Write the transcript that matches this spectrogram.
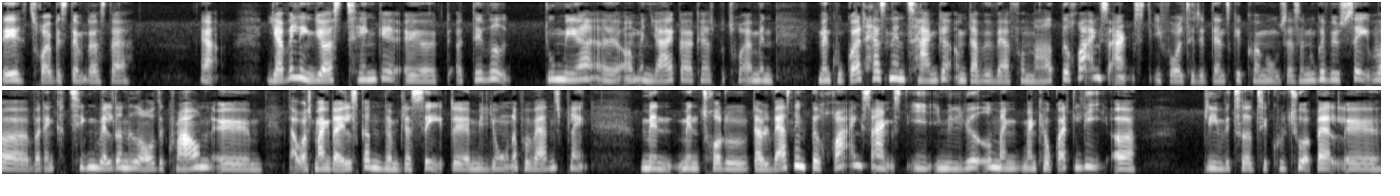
Det tror jeg bestemt også, der er. Ja. Jeg vil egentlig også tænke, øh, og det ved du mere øh, om, end jeg gør, Kasper, tror jeg, men man kunne godt have sådan en tanke, om der vil være for meget berøringsangst i forhold til det danske kongehus. Altså nu kan vi jo se, hvor, hvordan kritikken vælter ned over The Crown. Øh, der er jo også mange, der elsker den. Den bliver set øh, millioner på verdensplan. Men, men tror du, der vil være sådan en berøringsangst i, i miljøet? Man, man kan jo godt lide at blive inviteret til kulturbal øh,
